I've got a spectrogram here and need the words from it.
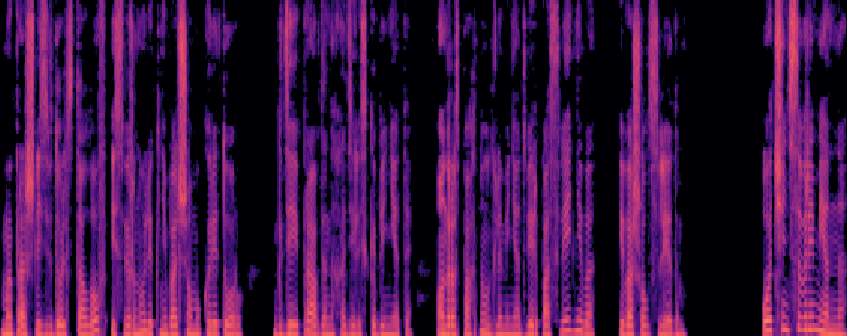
Мы прошлись вдоль столов и свернули к небольшому коридору, где и правда находились кабинеты. Он распахнул для меня дверь последнего и вошел следом. «Очень современно».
